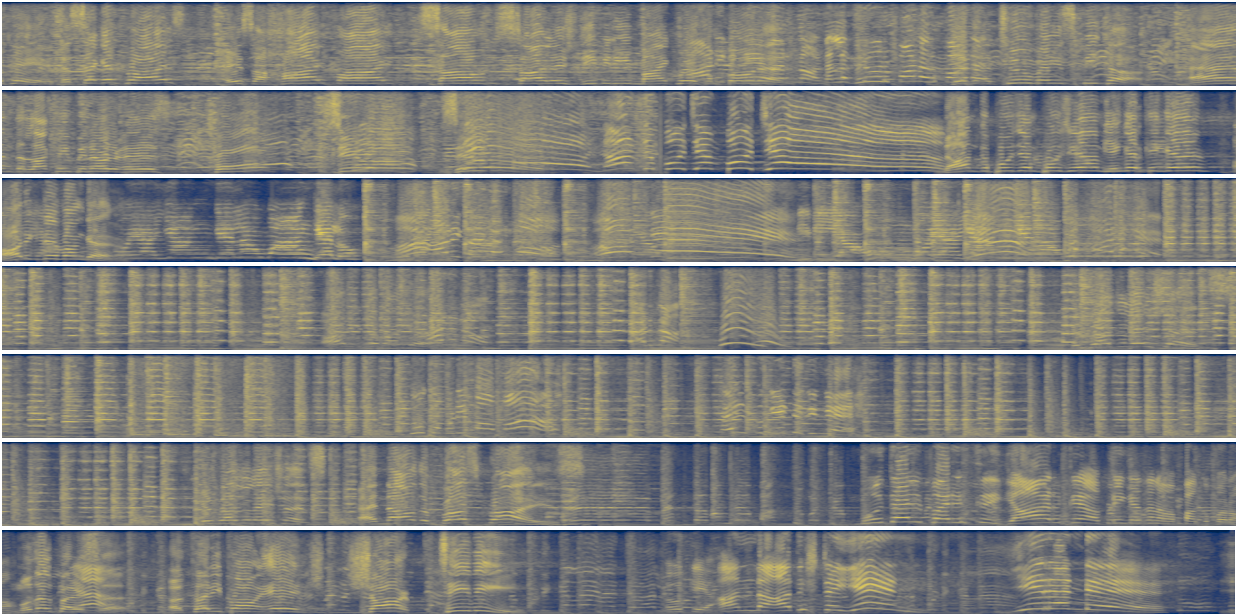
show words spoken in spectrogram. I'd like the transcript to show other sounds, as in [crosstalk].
Okay, the second prize is a hi-fi sound stylish DVD micro component with a two-way speaker. And the lucky winner is four zero zero. நான்கு பூஜ்ஜியம் பூஜ்ஜியம் நான்கு பூஜ்ஜியம் பூஜ்ஜியம் எங்க இருக்கீங்க ஆடிக்கிட்டே வாங்க Congratulations. தூக்க முடியுமாமா ஹெல்ப் கேட்டுக்குங்க Congratulations. And now the first prize. முதல் பரிசு யாருக்கு அப்படிங்கறத நம்ம பார்க்க போறோம் முதல் பரிசு a 34 inch sharp TV. Okay அந்த அதிர்ஷ்ட எண் இரண்டு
